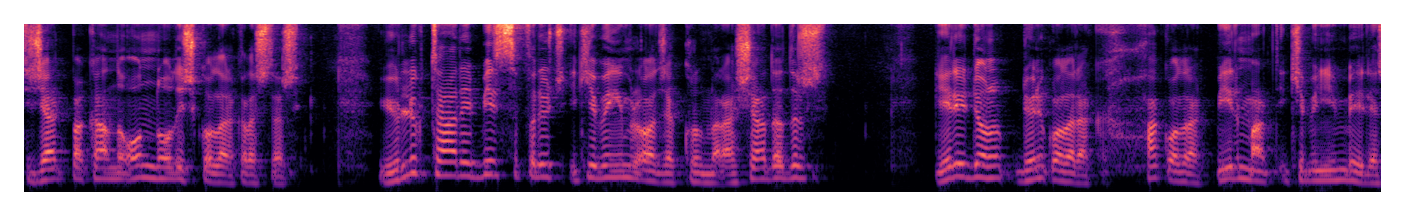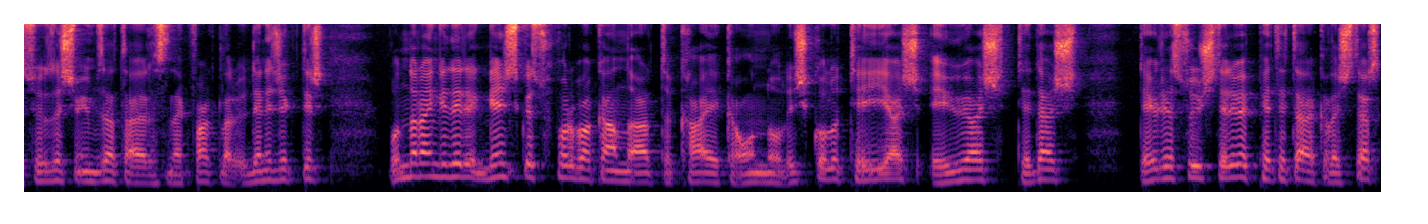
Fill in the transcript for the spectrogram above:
Ticaret Bakanlığı 10 nolu iş kolu arkadaşlar. Yürürlük tarihi 1.03.2021 olacak kurumlar aşağıdadır. Geri dönük olarak hak olarak 1 Mart 2021 ile sözleşme imza tarihi arasındaki farklar ödenecektir. Bunlar hangileri? Gençlik ve Spor Bakanlığı artı KYK 10 nolu iş kolu, TİH, EÜH, TEDAŞ, Devlet Su İşleri ve PTT arkadaşlar.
